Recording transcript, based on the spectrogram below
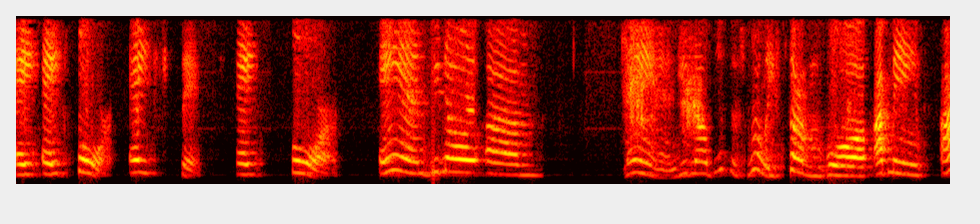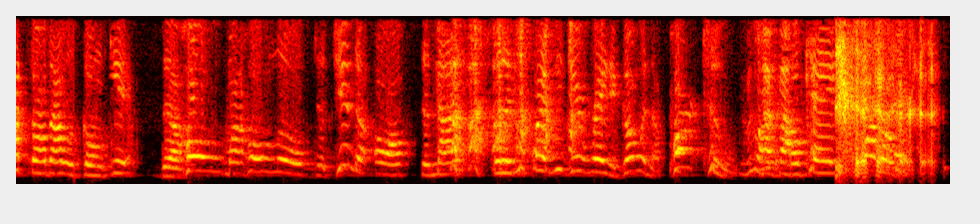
eight eight four eight six eight four. And you know, um, man, you know, this is really something, boy. I mean, I thought I was gonna get the whole my whole little agenda off tonight, but it looks like we get ready to go into part two. Okay. part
